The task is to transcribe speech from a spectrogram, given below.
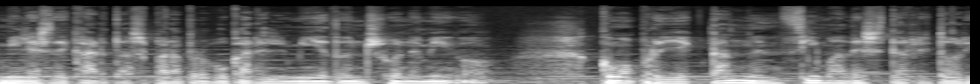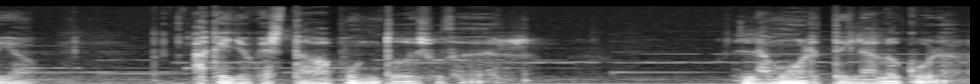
miles de cartas para provocar el miedo en su enemigo, como proyectando encima de ese territorio aquello que estaba a punto de suceder, la muerte y la locura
